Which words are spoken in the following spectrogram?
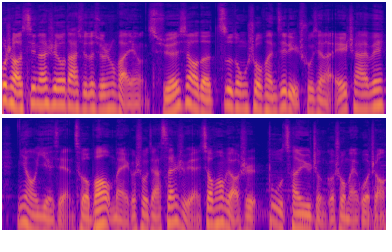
不少西南石油大学的学生反映，学校的自动售饭机里出现了 HIV 尿液检测包，每个售价三十元。校方表示不参与整个售卖过程，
